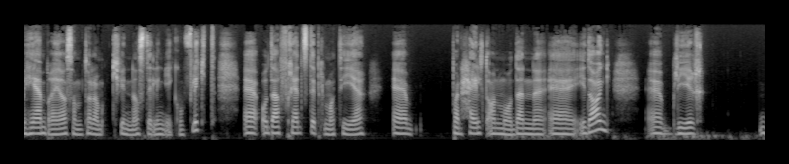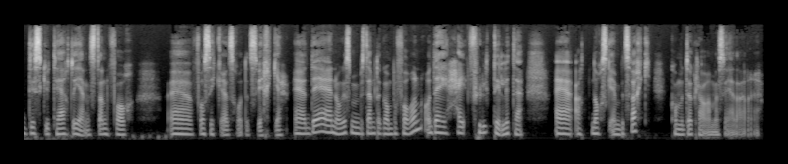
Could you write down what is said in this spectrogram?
vi har en bredere samtale om kvinners stilling i konflikt, eh, og der fredsdiplomatiet eh, på en helt annen måte enn eh, i dag, eh, blir diskutert og gjenstand for, for Sikkerhetsrådets virke. Eh, det er noe som er bestemt av gang på forhånd, og det er jeg full tillit til eh, at norsk embetsverk kommer til å klare med seg der nede.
